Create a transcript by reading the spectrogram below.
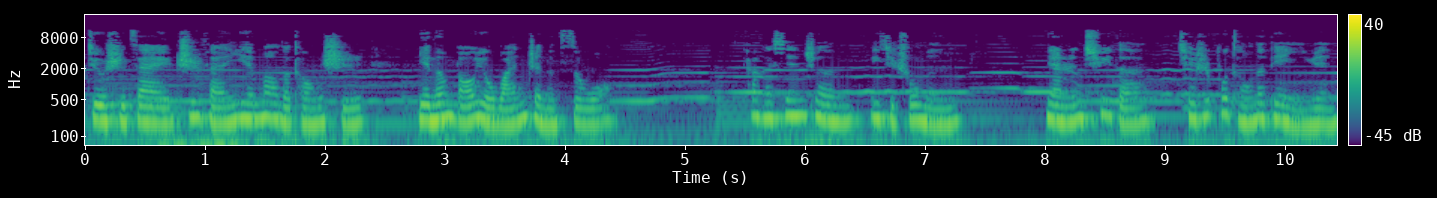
就是在枝繁叶茂的同时，也能保有完整的自我。”她和先生一起出门，两人去的却是不同的电影院，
